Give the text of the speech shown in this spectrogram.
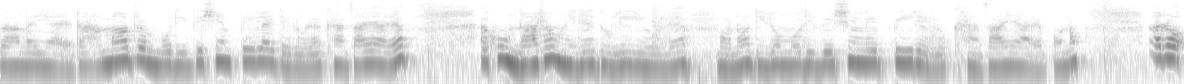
စားလိုက်ရတယ်ဒါအမအတွက် motivation ပေးလိုက်တယ်လို့လည်းခံစားရတယ်အခုနားထောင်နေတဲ့သူလေးတွေကိုလည်းဘောနော်ဒီလို motivation လေးပေးတယ်လို့ခံစားရတယ်ပေါ့နော်အဲ့တော့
